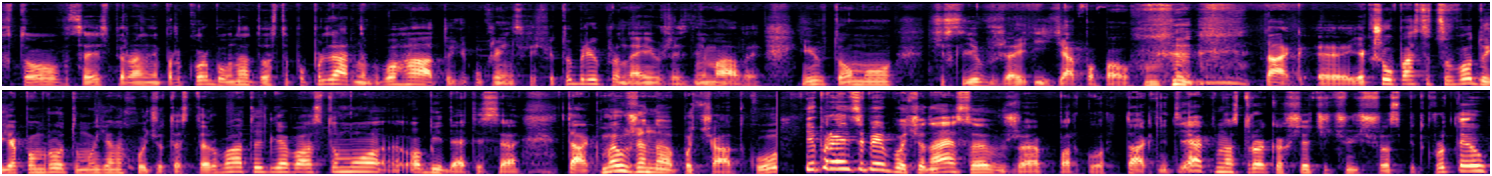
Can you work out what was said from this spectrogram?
хто в цей спіральний паркур, бо вона досить популярна, багато українських ютуберів про неї вже знімали. І в тому числі вже і я попав. так, е, якщо впасти цю воду, я помру, тому я не хочу тестувати для вас, тому обійдетеся. Так, ми вже на початку. І, в принципі, починається вже паркур. Так, як в настройках ще чуть-чуть щось підкрутив,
